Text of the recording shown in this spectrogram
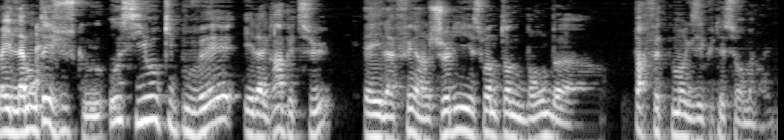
bah, il l'a monté jusqu'au aussi haut qu'il pouvait et il a grimpé dessus et il a fait un joli swanton bomb euh, parfaitement exécuté sur Roman Reigns.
